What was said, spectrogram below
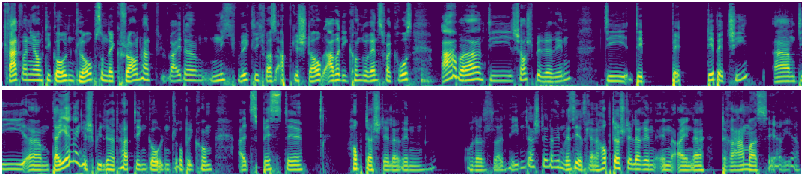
gerade waren ja auch die Golden Globes und der Crown hat leider nicht wirklich was abgestaubt, aber die Konkurrenz war groß. Aber die Schauspielerin, die Debe Debechi, ähm, die ähm, Diana gespielt hat, hat den Golden Globe bekommen als beste Hauptdarstellerin oder Nebendarstellerin, weiß ich jetzt gerne, Hauptdarstellerin in einer Dramaserie.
